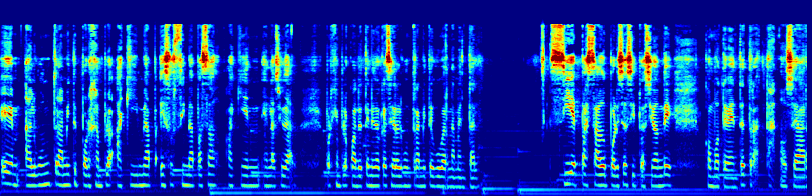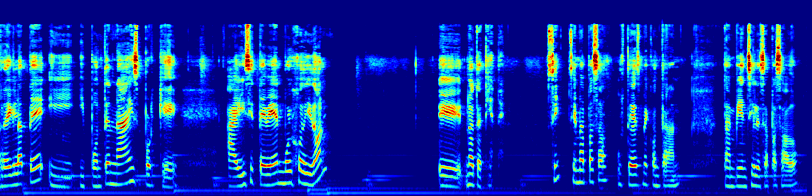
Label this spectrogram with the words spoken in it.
em, algún trámite. Por ejemplo, aquí me eso sí me ha pasado aquí en, la ciudad. Por ejemplo, cuando he tenido que hacer algún trámite gubernamental. Sí he pasado por esa situación de cómo te ven, te tratan. O sea, arréglate y, ponte nice porque ahí si te ven muy jodidón, eh, no te atienden. Sí, sí me ha pasado. Ustedes me contarán también si les ha pasado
